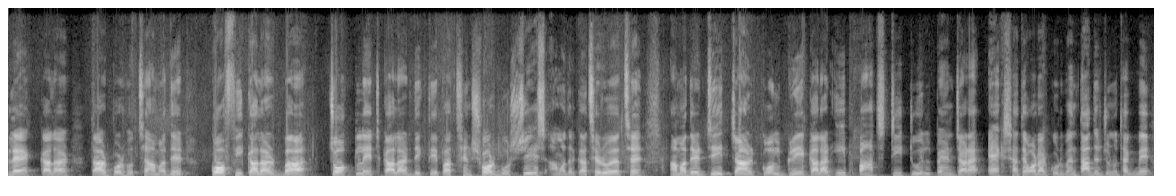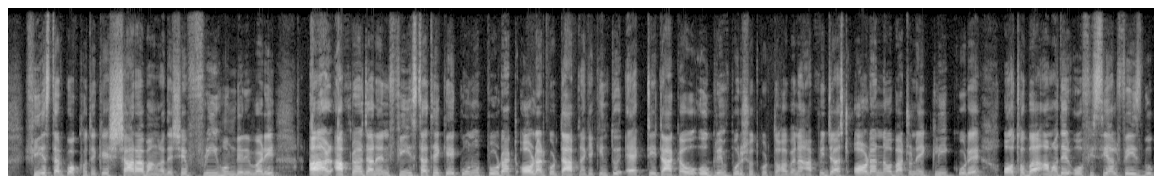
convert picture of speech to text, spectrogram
ব্ল্যাক কালার তারপর হচ্ছে আমাদের কফি কালার বা চকলেট কালার দেখতে পাচ্ছেন। সর্বশেষ আমাদের কাছে রয়েছে আমাদের যে চারকল গ্রে কালার, এই পাঁচটি টুয়েলভ প্যান্ট যারা একসাথে অর্ডার করবেন, তাদের জন্য থাকবে ফিয়েস্তার পক্ষ থেকে সারা বাংলাদেশে ফ্রি হোম ডেলিভারি আর আপনারা জানেন ফিস্তা থেকে কোনো প্রোডাক্ট অর্ডার করতে আপনাকে কিন্তু একটি টাকাও অগ্রিম পরিশোধ করতে হবে না। আপনি জাস্ট অর্ডার নাও বাটনে ক্লিক করে অথবা আমাদের অফিসিয়াল ফেসবুক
